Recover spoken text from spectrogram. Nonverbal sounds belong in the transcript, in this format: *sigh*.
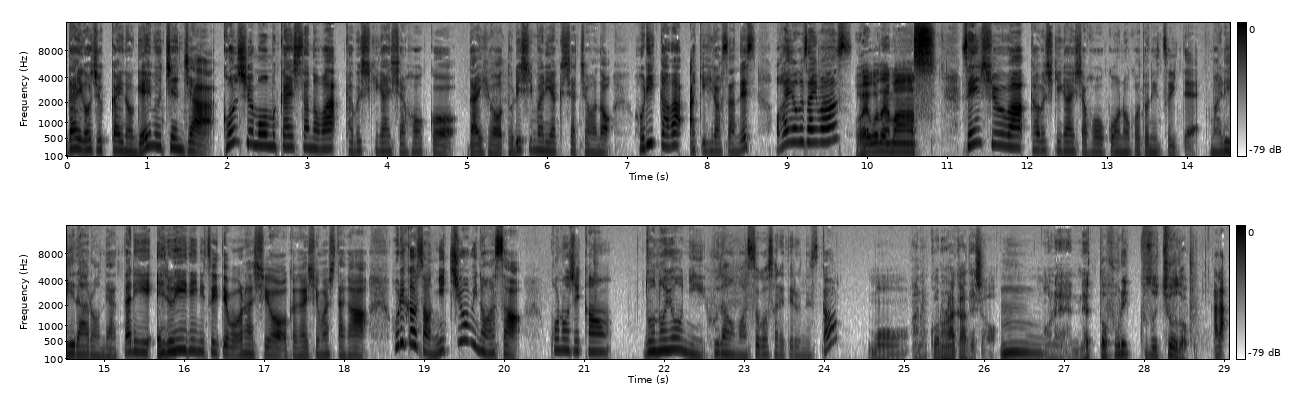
第50回のゲームチェンジャー。今週もお迎えしたのは株式会社方向代表取締役社長の堀川明宏さんです。おはようございます。おはようございます。先週は株式会社方向のことについて、まあ、リーダー論であったり LED についてもお話をお伺いしましたが堀川さん日曜日の朝この時間どのように普段は過ごされてるんですか？もうあのコロナ禍でしょ、うん。もうねネットフリックス中毒。あら。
